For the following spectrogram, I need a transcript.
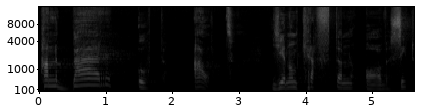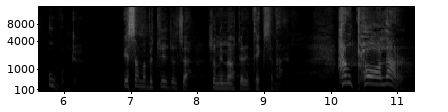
han bär upp allt genom kraften av sitt ord. Det är samma betydelse som vi möter i texten här. Han talar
